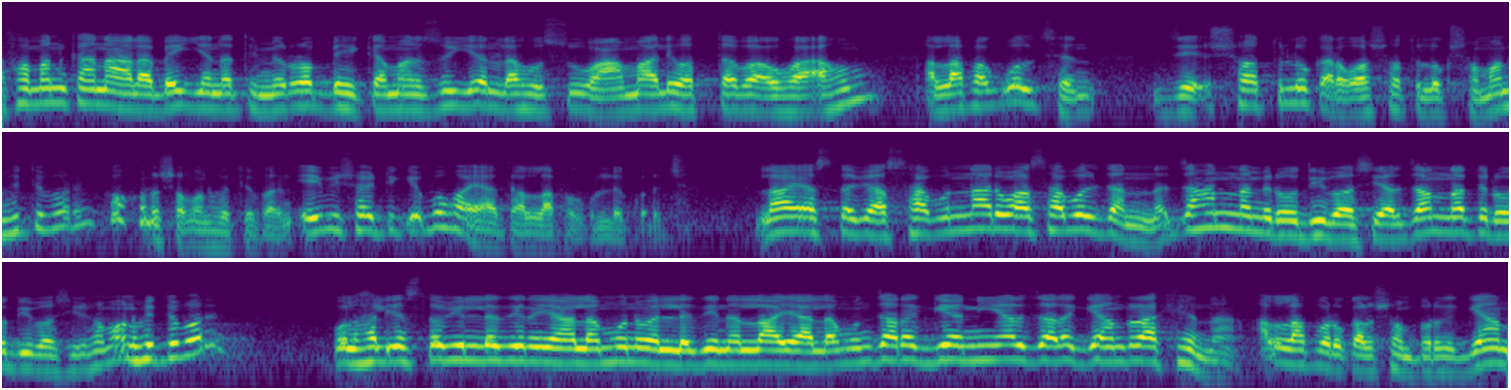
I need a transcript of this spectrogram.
আফামান খান আলা বেয়ানাতি মির রব্বিহি কামান সু আমালি ওয়াত্তাবা আহম? আল্লাহ পাক বলছেন যে, সৎ লোক আর অসৎ লোক সমান হইতে পারে, কখনো সমান হতে পারেন এই বিষয়টিকে বহু আয়াতে আল্লাহ পাক উল্লেখ করেছেন। লাই আস্তাবি আসাবুন্নার ও আসাবুল জান্নাত জাহান্নামের অধিবাসী আর জান্নাতের অধিবাসী সমান হইতে পারে? কোলহালি আস্তাবিল্লাদিন আলামুন আল্লাদিন আল্লাহ আলামুন যারা জ্ঞানী আর যারা জ্ঞান রাখে না। আল্লাহ পরকাল সম্পর্কে জ্ঞান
